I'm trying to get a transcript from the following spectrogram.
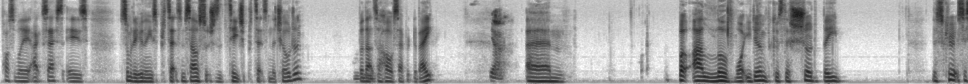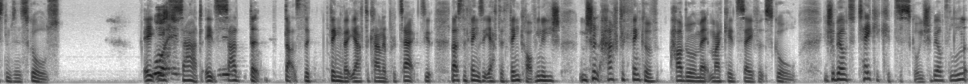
possibly access is somebody who needs to protect themselves, such as the teacher protecting the children. But that's a whole separate debate. Yeah. Um, but I love what you're doing because there should be the security systems in schools. It, Well, it's it- sad. It's it- sad that that's the thing that you have to kind of protect. That's the things that you have to think of. You know, you, sh- you shouldn't have to think of how do I make my kids safe at school. You should be able to take a kid to school. You should be able to l-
